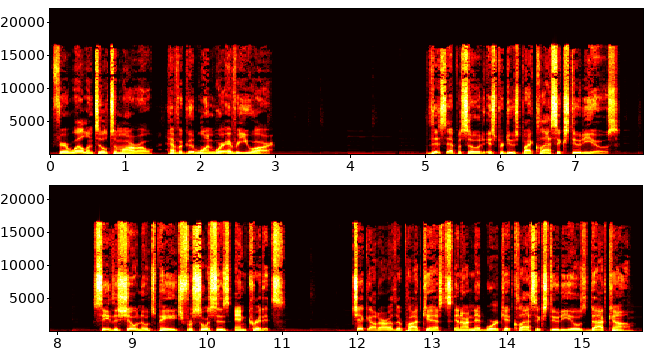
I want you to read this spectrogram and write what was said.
Farewell until tomorrow. Have a good one wherever you are. This episode is produced by Klassic Studios. See the show notes page for sources and credits. Check out our other podcasts in our network at klassicstudios.com.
